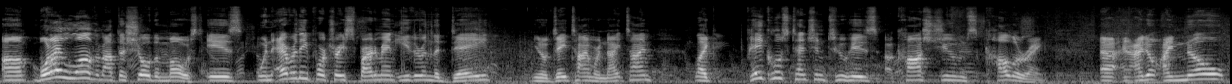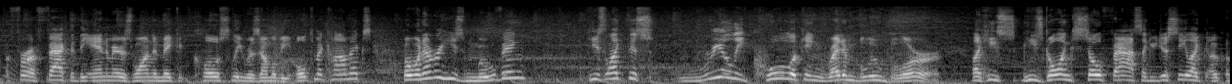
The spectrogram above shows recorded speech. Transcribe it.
Um, what I love about the show the most is whenever they portray Spider-Man either in the day, you know, daytime or nighttime, like pay close attention to his uh, costumes coloring. Uh, and I don't. I know for a fact that the animators wanted to make it closely resemble the Ultimate Comics, but whenever he's moving, he's like this really cool-looking red and blue blur. Like he's he's going so fast, like you just see like a, a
